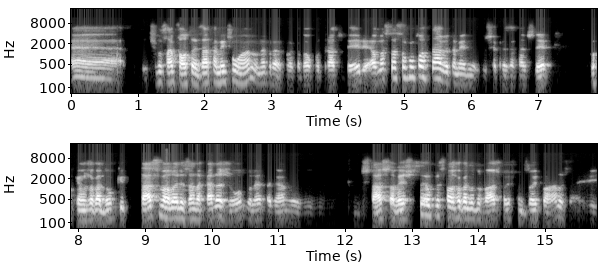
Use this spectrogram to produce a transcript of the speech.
É, a gente não sabe, falta exatamente um ano né, para acabar o contrato dele. É uma situação confortável também dos representantes dele, porque é um jogador que está se valorizando a cada jogo, né, está ganhando Estácio talvez seja o principal jogador do Vasco hoje com 18 anos. Né? E, e,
